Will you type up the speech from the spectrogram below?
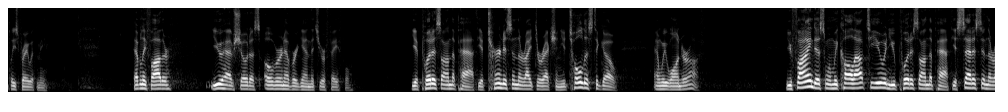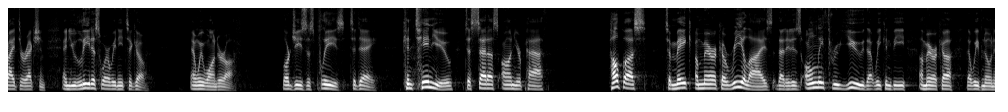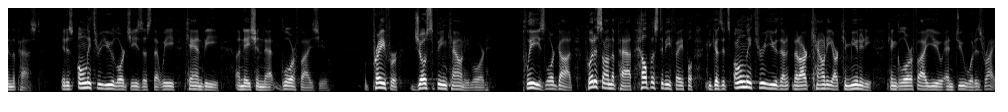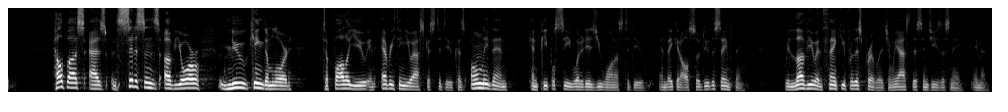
Please pray with me. Heavenly Father, you have showed us over and over again that you are faithful. You put us on the path. You turned us in the right direction. You told us to go, and we wander off. You find us when we call out to you, and you put us on the path. You set us in the right direction, and you lead us where we need to go, and we wander off. Lord Jesus, please, today, continue to set us on your path. Help us to make America realize that it is only through you that we can be America that we've known in the past. It is only through you, Lord Jesus, that we can be a nation that glorifies you. Pray for Josephine County, Lord. Please, Lord God, put us on the path. Help us to be faithful because it's only through you that, that our county, our community can glorify you and do what is right. Help us as citizens of your new kingdom, Lord, to follow you in everything you ask us to do because only then can people see what it is you want us to do and they can also do the same thing. We love you and thank you for this privilege, and we ask this in Jesus' name. Amen.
